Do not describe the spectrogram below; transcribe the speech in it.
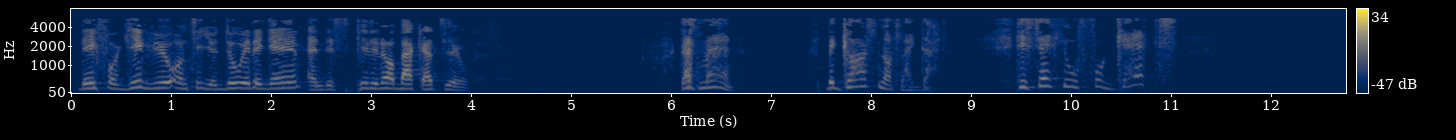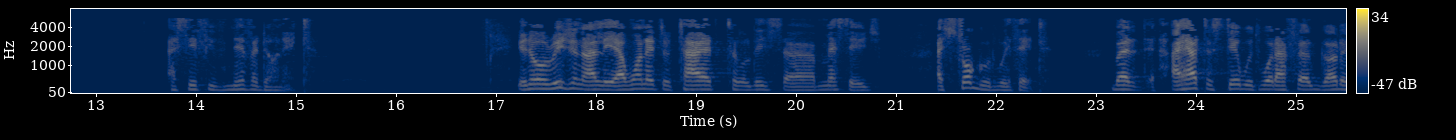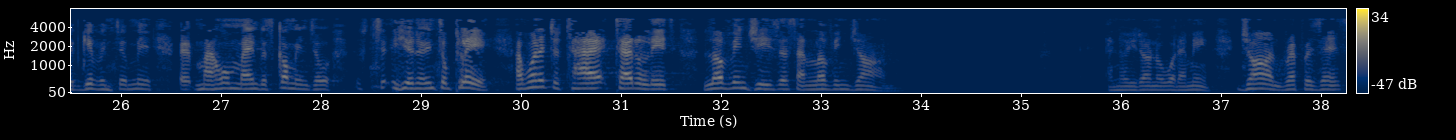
They forgive you until you do it again and they spit it all back at you. That's man. But God's not like that. He said he will forget as if you've never done it. You know, originally I wanted to title this uh, message I struggled with it. But I had to stay with what I felt God had given to me. Uh, my whole mind was coming to, to, you know, into play. I wanted to title it Loving Jesus and Loving John. I know you don't know what I mean. John represents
